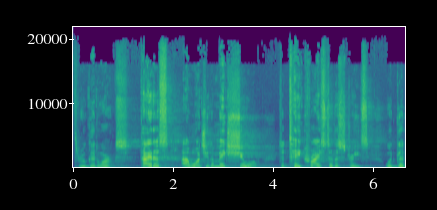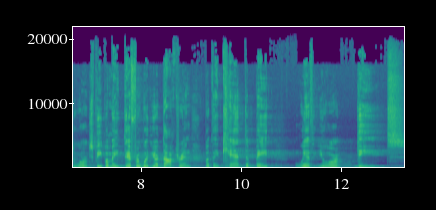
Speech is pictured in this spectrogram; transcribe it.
through good works. Titus, I want you to make sure to take Christ to the streets with good works. People may differ with your doctrine, but they can't debate with your deeds.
